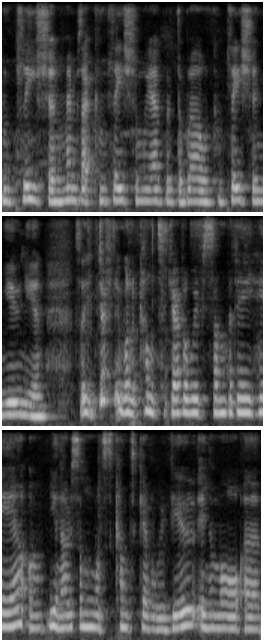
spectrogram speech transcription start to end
completion. Remember that completion we had with the world, completion, union. So you definitely want to come together with somebody here, or you know, someone wants to come together with you in a more uh,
